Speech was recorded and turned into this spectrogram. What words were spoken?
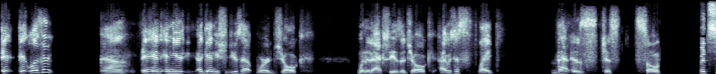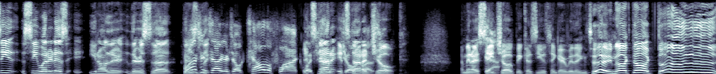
It it wasn't. Uh, yeah, and and you again, you should use that word joke when it actually is a joke. I was just like, that is just so. But see, see what it is. You know, there there's the Why there's don't you the, tell your joke? Tell the flock what it's not a, it's not a joke. I mean, I say Yeah. joke because you think everything's hey knock knock. duh."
